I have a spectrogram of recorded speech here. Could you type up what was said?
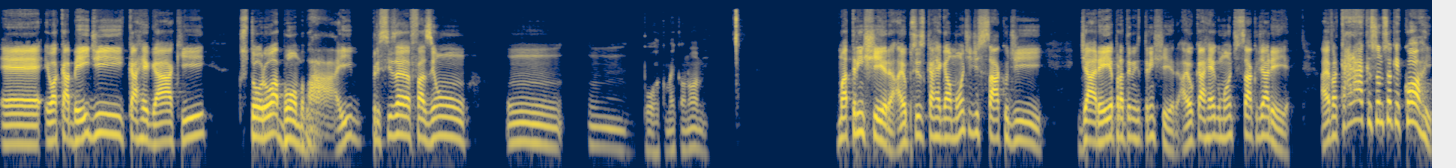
é, eu acabei de carregar aqui, estourou a bomba. aí precisa fazer um, um, um. Porra, como é que é o nome? Uma trincheira. Aí eu preciso carregar um monte de saco de, de areia para trincheira. Aí eu carrego um monte de saco de areia. Aí eu falo, caraca, isso não sei o que, corre.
